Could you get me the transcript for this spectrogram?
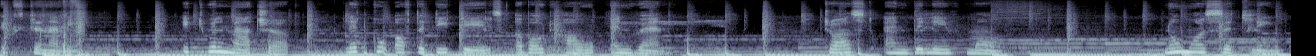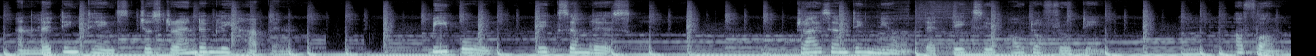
externally. It will match up. Let go of the details about how and when. Trust and believe more. No more settling and letting things just randomly happen. Be bold, take some risk. Try something new that takes you out of routine. Affirm,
